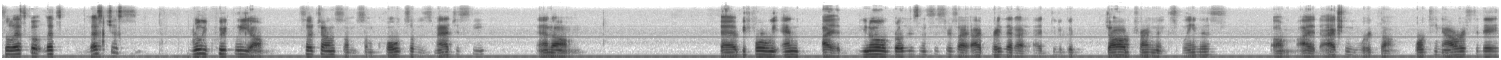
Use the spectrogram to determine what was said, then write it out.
so let's go let's let's just really quickly um touch on some some quotes of his majesty. And um uh, before we end i you know brothers and sisters i, I pray that I, I did a good job trying to explain this. Um i actually worked um 14 hours today.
